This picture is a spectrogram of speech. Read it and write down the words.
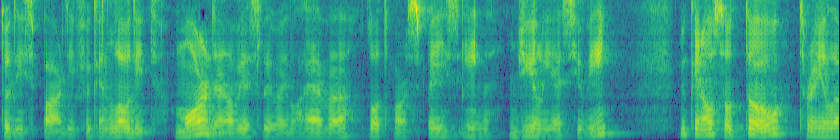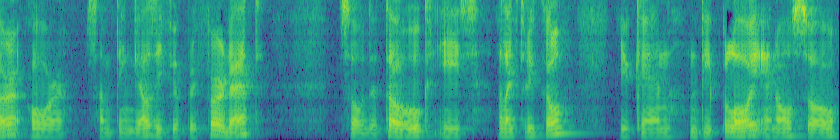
to this part. If you can load it more, then obviously we'll have a lot more space in GLE SUV. You can also tow, trailer or something else if you prefer that. So the tow hook is electrical. You can deploy and also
